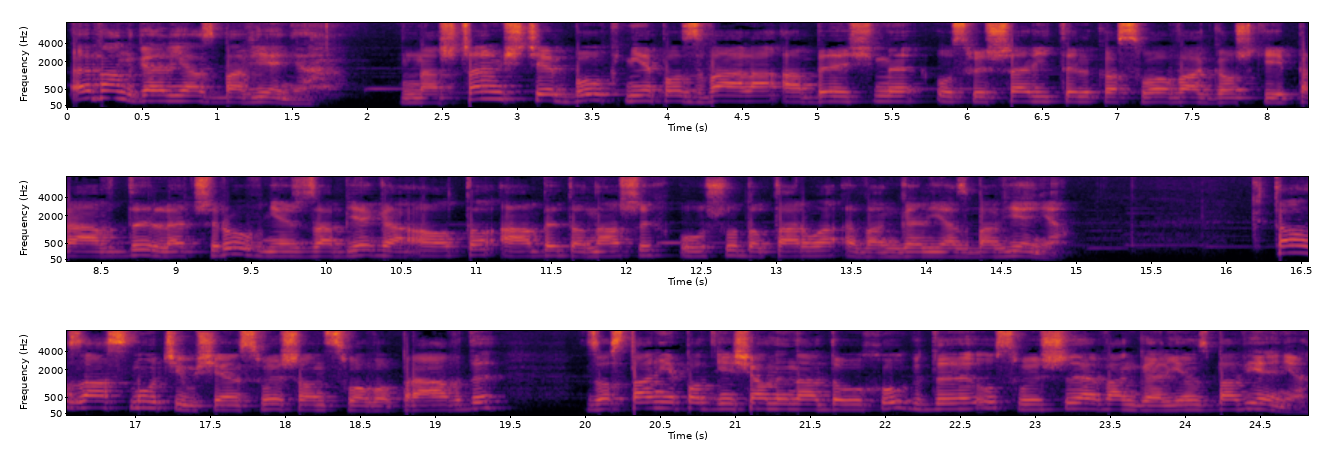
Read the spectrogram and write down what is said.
Ewangelia zbawienia. Na szczęście Bóg nie pozwala, abyśmy usłyszeli tylko słowa gorzkiej prawdy, lecz również zabiega o to, aby do naszych uszu dotarła Ewangelia zbawienia. Kto zasmucił się słysząc słowo prawdy, zostanie podniesiony na duchu, gdy usłyszy Ewangelię zbawienia.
